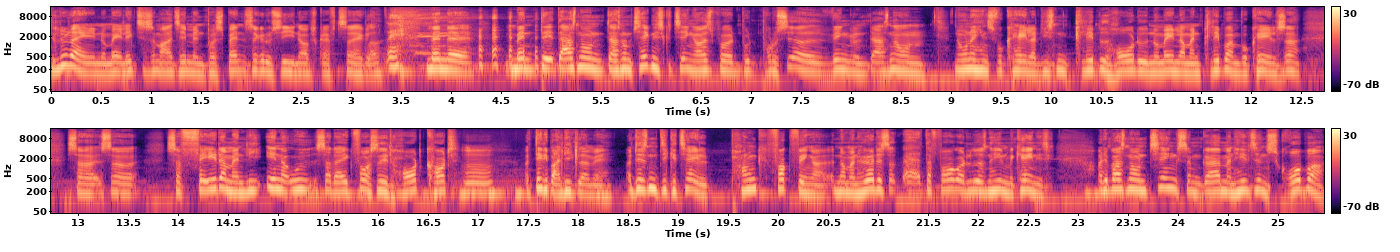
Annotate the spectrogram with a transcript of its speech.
det lytter jeg egentlig normalt ikke til så meget til, men på spansk, så kan du sige en opskrift, så er jeg glad. men øh, men det, der, er sådan nogle, der er sådan nogle tekniske ting også på et pro- produceret vinkel. Der er sådan nogle, nogle af hendes vokaler, de er sådan klippet hårdt ud. Normalt, når man klipper en vokal, så, så, så, så fader man lige ind og ud, så der ikke får sådan et hårdt cut. Mm. Og det er de bare ligeglade med. Og det er sådan en digital punk fuckfinger. Når man hører det, så ah, der foregår, det lyder sådan helt mekanisk. Og det er bare sådan nogle ting, som gør, at man hele tiden skrubber,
